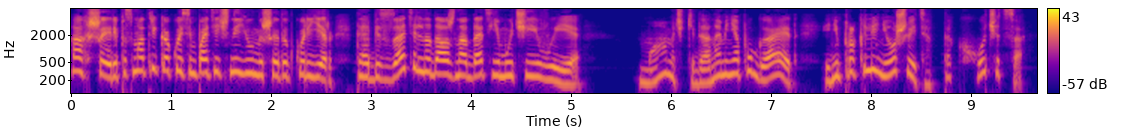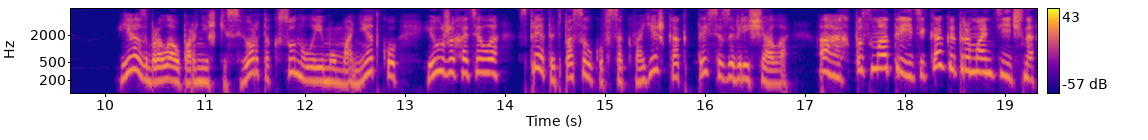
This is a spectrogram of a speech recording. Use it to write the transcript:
«Ах, Шерри, посмотри, какой симпатичный юноша этот курьер! Ты обязательно должна дать ему чаевые!» «Мамочки, да она меня пугает! И не проклянешь ведь, а так хочется!» Я забрала у парнишки сверток, сунула ему монетку и уже хотела спрятать посылку в саквоеж, как Тесса заверещала. «Ах, посмотрите, как это романтично!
